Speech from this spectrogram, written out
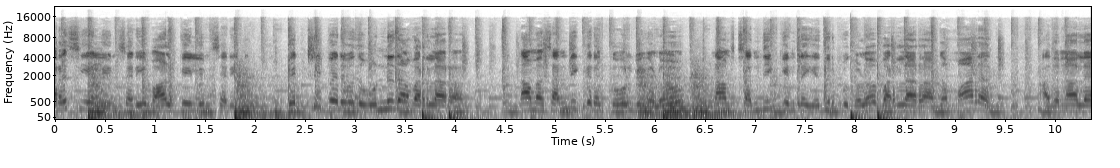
அரசியலையும் சரி வாழ்க்கையிலும் சரி வெற்றி பெறுவது ஒண்ணுதான் வரலாறா இருக்கும். நாம சந்திக்கிற தோல்விகளோ நாம் சந்திக்கின்ற எதிர்ப்புகளோ வரலாறாக மாறாது. அதனால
